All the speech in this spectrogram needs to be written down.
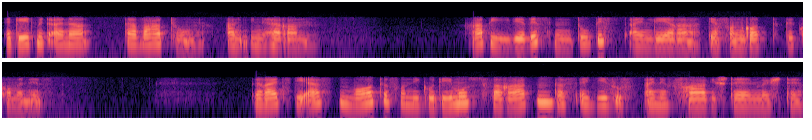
er geht mit einer Erwartung an ihn heran. Rabbi, wir wissen, du bist ein Lehrer, der von Gott gekommen ist. Bereits die ersten Worte von Nikodemus verraten, dass er Jesus eine Frage stellen möchte.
